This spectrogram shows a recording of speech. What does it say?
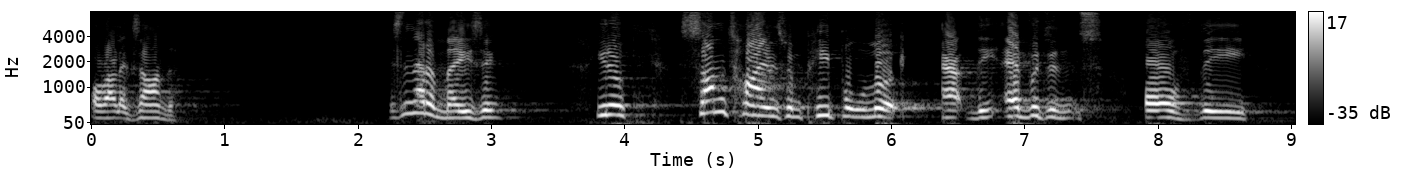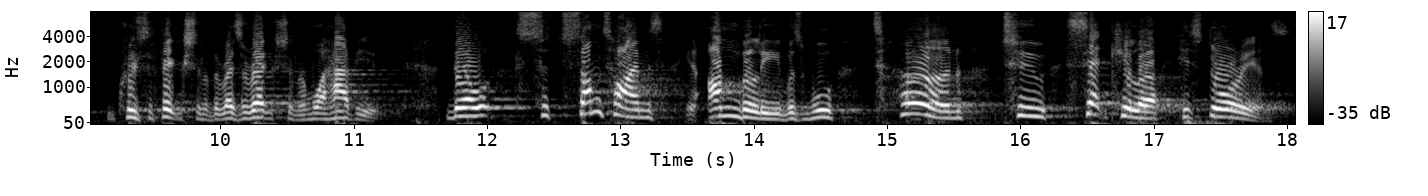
or Alexander. Isn't that amazing? You know, sometimes when people look at the evidence of the crucifixion, of the resurrection, and what have you, they'll sometimes you know, unbelievers will turn to secular historians.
